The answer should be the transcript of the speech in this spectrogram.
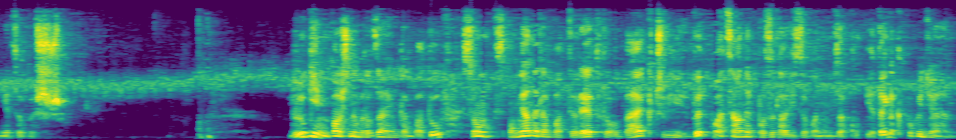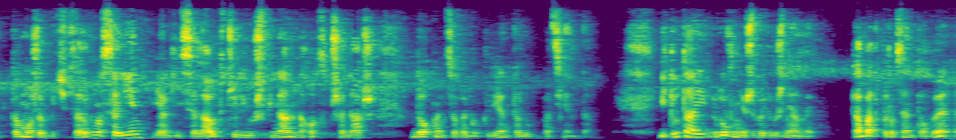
nieco wyższa. Drugim ważnym rodzajem rabatów są wspomniane rabaty retro back, czyli wypłacane po zrealizowanym zakupie. Tak jak powiedziałem, to może być zarówno sell-in, jak i sell-out, czyli już finalna odsprzedaż do końcowego klienta lub pacjenta. I tutaj również wyróżniamy rabat procentowy,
